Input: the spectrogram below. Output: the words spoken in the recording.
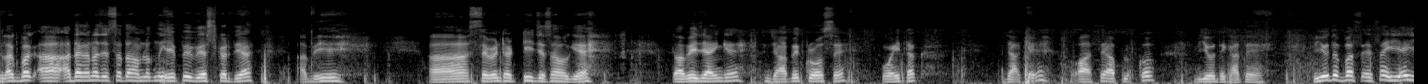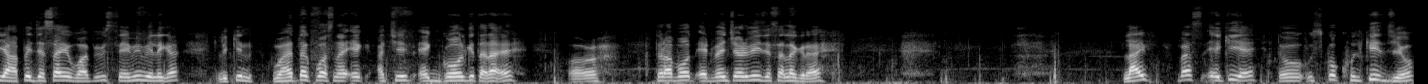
लगभग आधा घंटा जैसा तो हम लोग ने ये पे वेस्ट कर दिया। अभी सेवन थर्टी जैसा हो गया है। तो अभी जाएँगे, जहाँ पे क्रॉस है, वहीं तक जाके, वहाँ से आप लोग को व्यू दिखाते हैं। व्यू तो बस ऐसा ही है, यहाँ पे जैसा है, वहाँ पे भी सेम ही मिलेगा। लेकिन वहाँ तक पहुँचना एक अच्छी एक गोल की तरह है। और थोड़ा बहुत एडवेंचर भी जैसा लग रहा है। लाइफ बस एक ही है तो उसको खुल के जियो।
